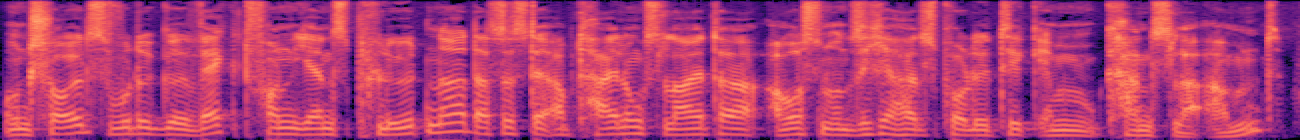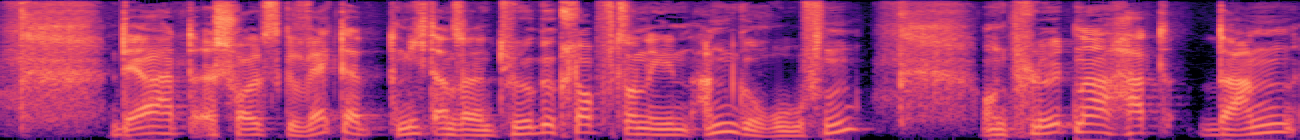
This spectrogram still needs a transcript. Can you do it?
Und Scholz wurde geweckt von Jens Plötner, das ist der Abteilungsleiter Außen- und Sicherheitspolitik im Kanzleramt. Der hat Scholz geweckt, er hat nicht an seine Tür geklopft, sondern ihn angerufen. Und Plötner hat dann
